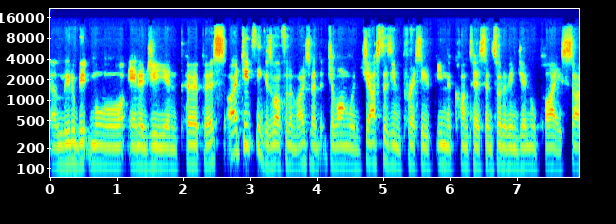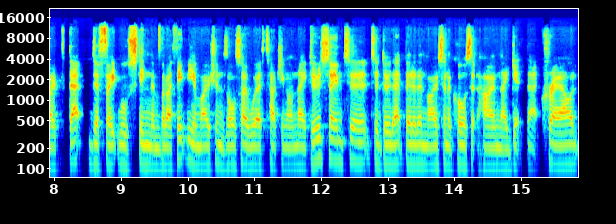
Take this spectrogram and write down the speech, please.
a little bit more energy and purpose. I did think as well, for the most of it, that Geelong were just as impressive in the contest and sort of in general play. So that defeat will sting them. But I think the emotions also worth touching on. They do seem to to do that better than most. And of course, at home they get that crowd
